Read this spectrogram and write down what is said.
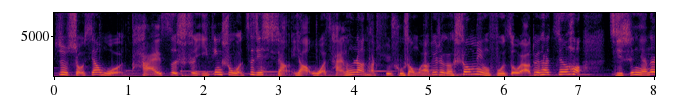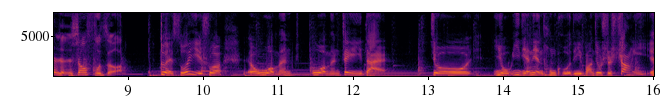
就首先我孩子是一定是我自己想要，我才能让他去出生，我要对这个生命负责，我要对他今后几十年的人生负责。对，所以说，呃，我们我们这一代，就有一点点痛苦的地方，就是上一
